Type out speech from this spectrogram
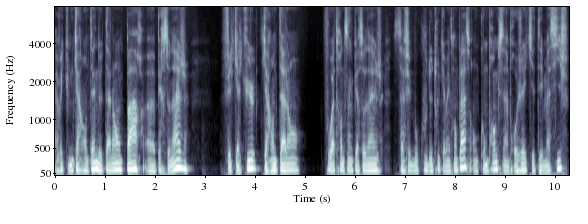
avec une quarantaine de talents par euh, personnage. Fais le calcul, 40 talents fois 35 personnages, ça fait beaucoup de trucs à mettre en place. On comprend que c'est un projet qui était massif.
